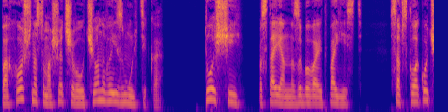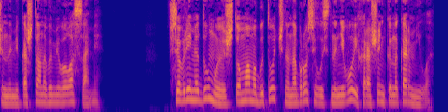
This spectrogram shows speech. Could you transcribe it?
похож на сумасшедшего ученого из мультика. Тощий, постоянно забывает поесть. со всклокоченными каштановыми волосами. Все время думаю, что мама бы точно набросилась на него и хорошенько накормила.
